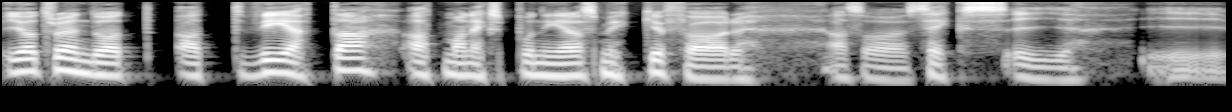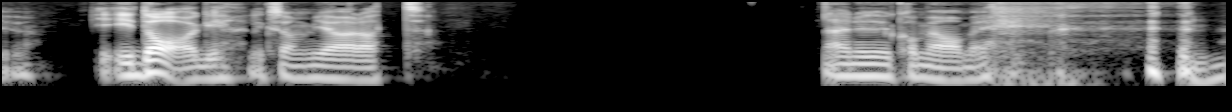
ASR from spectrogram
jag- tror ändå att, att veta att man exponeras mycket för alltså sex i, i, idag liksom gör att Nej, nu kommer jag av mig. Mm.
